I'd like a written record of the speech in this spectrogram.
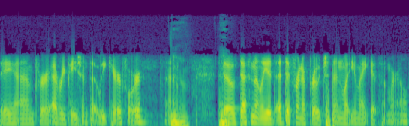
say um, for every patient that we care for. Um, yeah. So definitely a, a, different approach than what you might get somewhere else.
